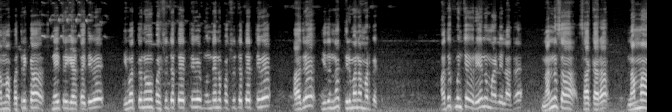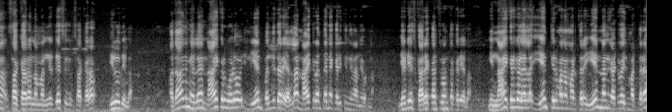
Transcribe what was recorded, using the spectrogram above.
ನಮ್ಮ ಪತ್ರಿಕಾ ಸ್ನೇಹಿತರಿಗೆ ಹೇಳ್ತಾ ಇದ್ದೀವಿ. ಇವತ್ತೂ ಪಕ್ಷದ ಜೊತೆ ಇರ್ತೀವಿ, ಮುಂದೆನೂ ಪಕ್ಷದ ಜೊತೆ ಇರ್ತೀವಿ. ಆದರೆ ಇದನ್ನ ತೀರ್ಮಾನ ಮಾಡಬೇಕು. ಅದಕ್ಕೆ ಮುಂಚೆ ಇವ್ರು ಏನು ಮಾಡಲಿಲ್ಲ ಅಂದರೆ ನನ್ನ ಸಹ ಸಹಕಾರ, ನಮ್ಮ ಸಹಕಾರ, ನಮ್ಮ ನಿರ್ದೇಶಕರ ಸಹಕಾರ ಇರೋದಿಲ್ಲ. ಅದಾದ ಮೇಲೆ ನಾಯಕರುಗಳು ಇಲ್ಲಿ ಏನು ಬಂದಿದ್ದಾರೆ, ಎಲ್ಲ ನಾಯಕರು ಅಂತಾನೆ ಕರಿತೀನಿ ನಾನು ಇವ್ರನ್ನ. ಜೆ ಡಿ ಎಸ್ ಕಾರ್ಯಕರ್ತರು ಅಂತ ಕರೆಯಲ್ಲ. ಈ ನಾಯಕರುಗಳೆಲ್ಲ ಏನು ತೀರ್ಮಾನ ಮಾಡ್ತಾರೆ, ಏನು ನನಗೆ ಅಡ್ವೈಸ್ ಮಾಡ್ತಾರೆ,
